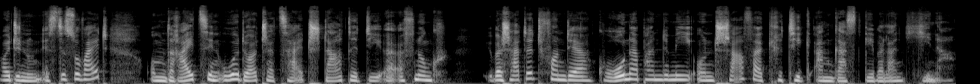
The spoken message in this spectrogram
Heute nun ist es soweit. Um 13 Uhr deutscher Zeit startet die Eröffnung, überschattet von der Corona-Pandemie und scharfer Kritik am Gastgeberland China.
